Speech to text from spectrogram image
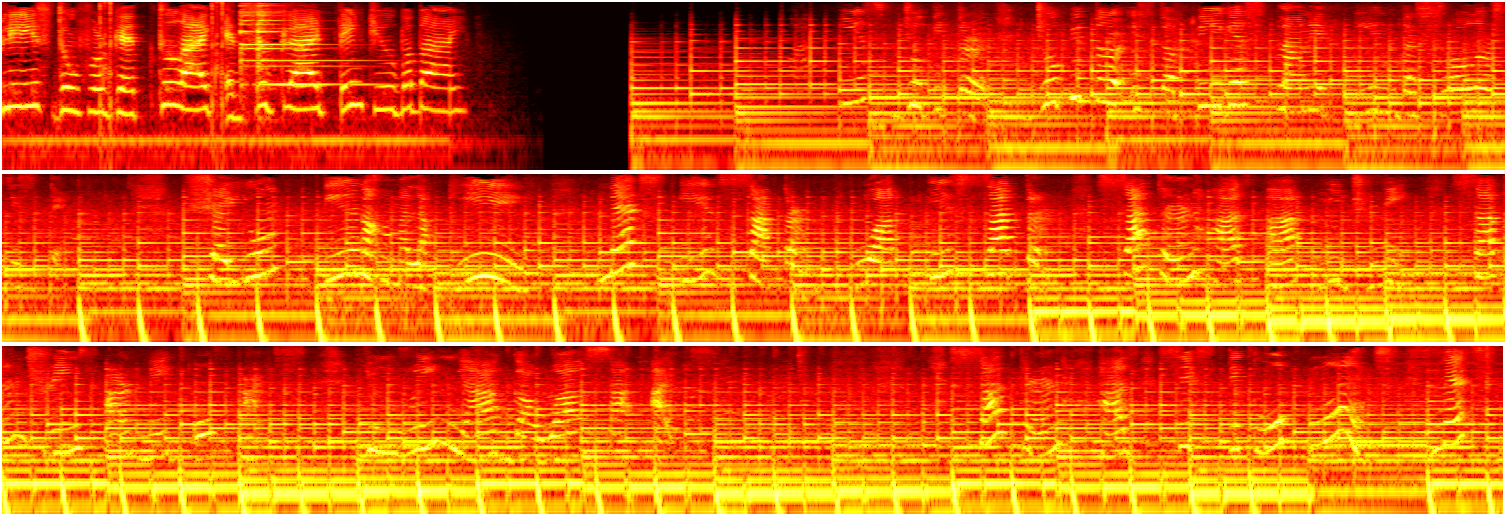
Please don't forget to like and subscribe. Thank you. Bye-bye. Jupiter. Jupiter is this.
